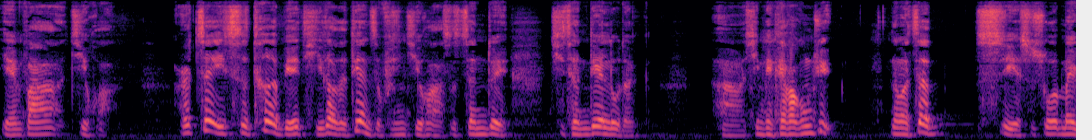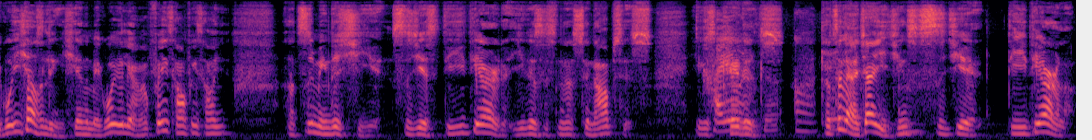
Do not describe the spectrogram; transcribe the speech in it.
研发计划。而这一次特别提到的电子复兴计划是针对集成电路的啊芯片开发工具。那么这是也是说，美国一向是领先的，美国有两个非常非常。啊，知名的企业，世界是第一、第二的，一个是 Synopsys，一个是 Cadence。那这两家已经是世界第一、第二了。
